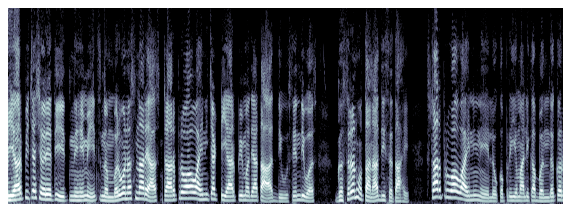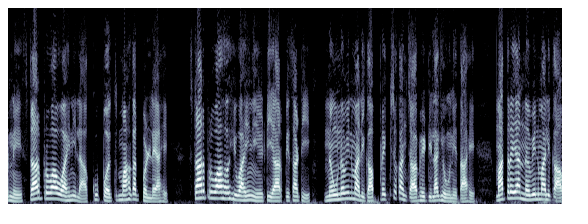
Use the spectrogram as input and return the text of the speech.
टी आर पीच्या शर्यतीत नेहमीच नंबर वन असणाऱ्या स्टार प्रवाह वाहिनीच्या टी आर पीमध्ये आता दिवसेंदिवस घसरण होताना दिसत आहे. स्टार प्रवाह वाहिनीने लोकप्रिय मालिका बंद करणे स्टार प्रवाह वाहिनीला खूपच महागात पडले आहे. स्टार प्रवाह ही वाहिनी टी आर पीसाठी नवनवीन मालिका प्रेक्षकांच्या भेटीला घेऊन येत आहे. मात्र या नवीन मालिका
